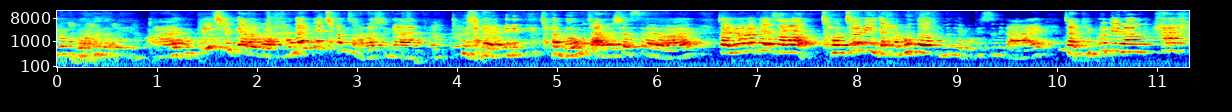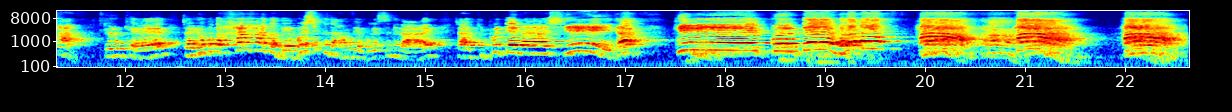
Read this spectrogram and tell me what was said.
뭐야. 아이고, 삐칠 때하고 하나 때참 잘하시네. 그래. 자, 너무 잘하셨어요. 자, 이렇게 해서 천천히 이제 한 번 더 한 번 해보겠습니다. 자, 기쁠 때는 하하. 이렇게. 자, 요것도 하하도 네 번씩 그다음 해보겠습니다. 자, 기쁠 때는 시작. 기쁠 때 뭐라고? 하, 하, 하,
